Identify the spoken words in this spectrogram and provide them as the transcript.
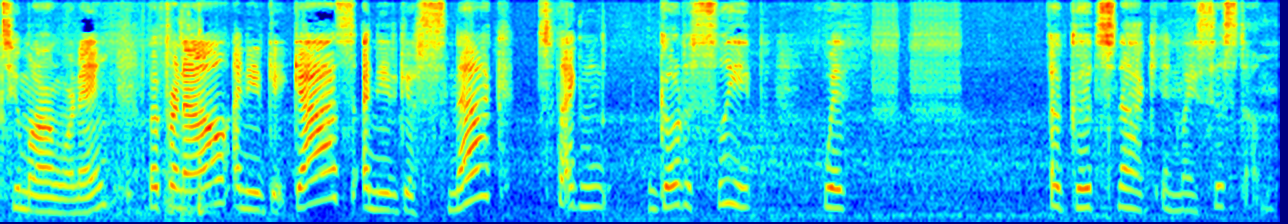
tomorrow morning. But for now, I need to get gas, I need to get a snack so that I can go to sleep with a good snack in my system.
